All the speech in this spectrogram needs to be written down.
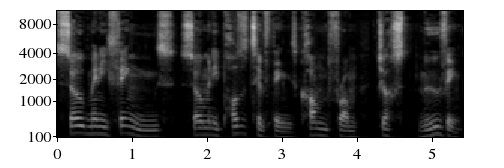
so many things, so many positive things come from just moving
